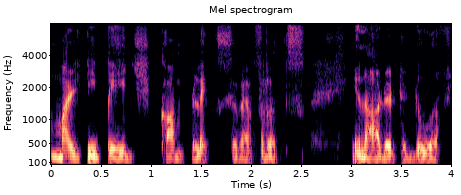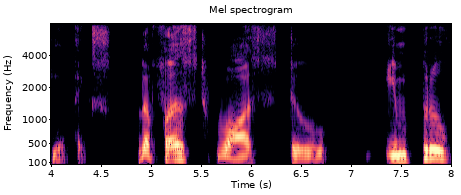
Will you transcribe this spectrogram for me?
multi page complex referrals in order to do a few things. The first was to improve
